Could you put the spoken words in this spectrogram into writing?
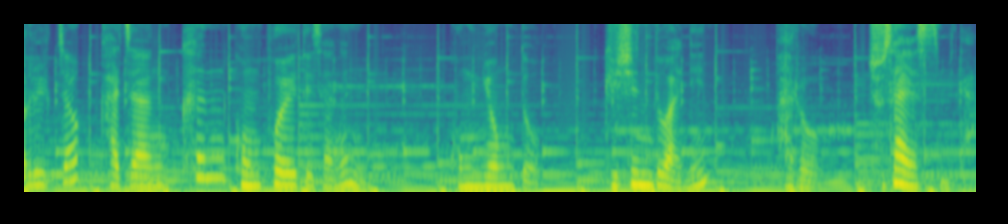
어릴 적 가장 큰 공포의 대상은 공룡도 귀신도 아닌 바로 주사였습니다.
